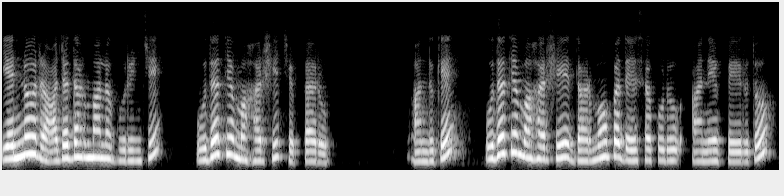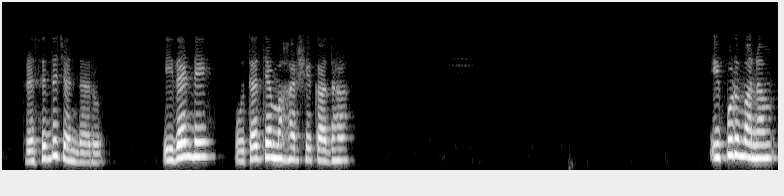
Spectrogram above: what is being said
ఎన్నో రాజధర్మాల గురించి ఉదత్య మహర్షి చెప్పారు. అందుకే ఉదత్య మహర్షి ధర్మోపదేశకుడు అనే పేరుతో ప్రసిద్ధి చెందారు. ఇదండి ఉదత్య మహర్షి కథ. ఇప్పుడు మనం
